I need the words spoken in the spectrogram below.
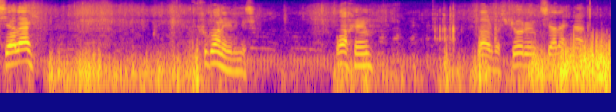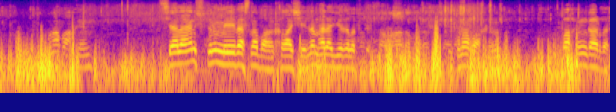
Çiyələk fuqan eləyir. Baxın. Qardaş, görün çiyələk nədir? Buna baxın. Çiyələyin üstünün meyvəsinə baxın. Xahiş edirəm, hələ yığılıbdır. Buna baxın. Baxın qardaş,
